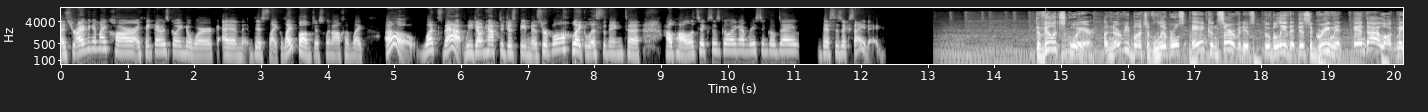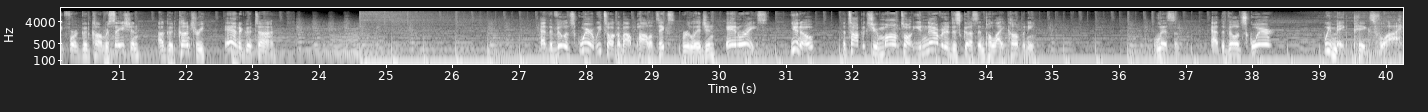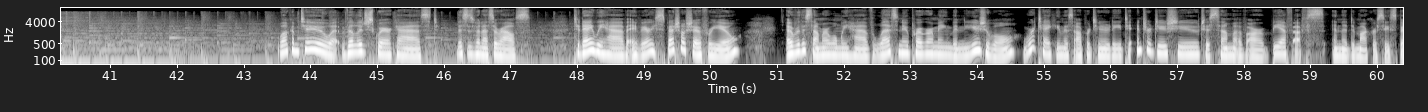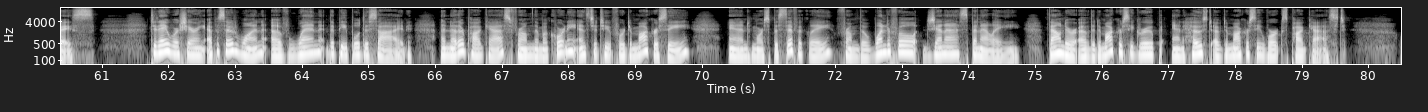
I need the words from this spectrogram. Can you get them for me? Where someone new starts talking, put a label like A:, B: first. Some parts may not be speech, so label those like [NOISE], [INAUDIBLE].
A: I was driving in my car. I think I was going to work, and this like light bulb just went off of like, oh, what's that? We don't have to just be miserable, [LAUGHS] like listening to how politics is going every single day. This is exciting.
B: The Village Square, a nervy bunch of liberals and conservatives who believe that disagreement and dialogue make for a good conversation, a good country, and a good time. At the Village Square, we talk about politics, religion, and race. You know, the topics your mom taught you never to discuss in polite company. Listen, at the Village Square, we make pigs fly.
C: Welcome to Village Squarecast. This is Vanessa Rouse. Today we have a very special show for you. Over the summer, when we have less new programming than usual, we're taking this opportunity to introduce you to some of our BFFs in the democracy space. Today, we're sharing episode one of When the People Decide, another podcast from the McCourtney Institute for Democracy and more specifically from the wonderful Jenna Spinelli, founder of the Democracy Group and host of Democracy Works podcast.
